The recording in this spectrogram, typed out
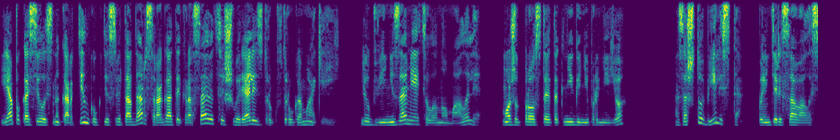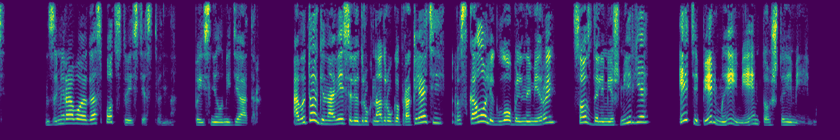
Я покосилась на картинку, где Светодар с рогатой красавицей швырялись друг в друга магией. Любви не заметила, но мало ли. Может, просто эта книга не про нее? А за что бились-то? Поинтересовалась. За мировое господство, естественно, пояснил медиатор. А в итоге навесили друг на друга проклятий, раскололи глобаль на миры, создали межмирье, и теперь мы имеем то, что имеем.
